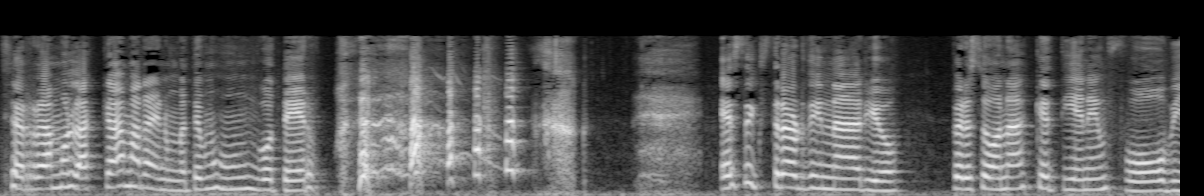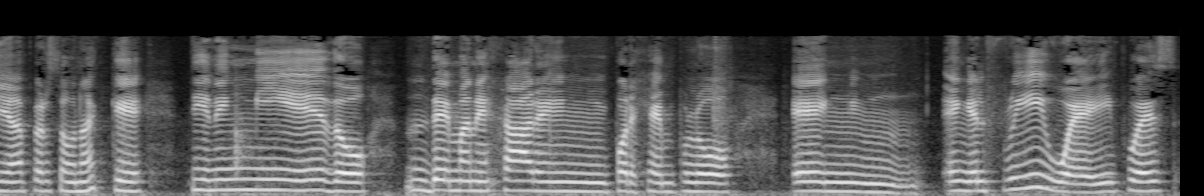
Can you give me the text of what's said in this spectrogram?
cerramos la cámara y nos metemos un gotero. es extraordinario. Personas que tienen fobia, personas que tienen miedo de manejar en, por ejemplo, en, el freeway, pues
